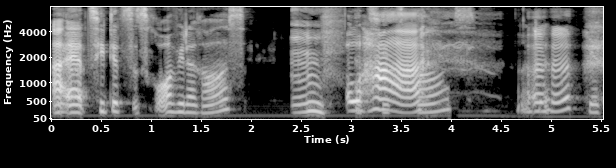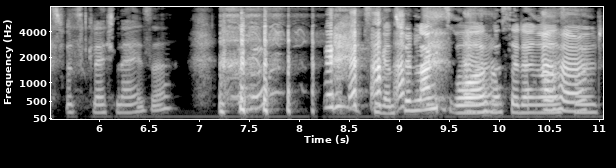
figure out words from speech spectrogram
Ah, Ja. er zieht jetzt das Rohr wieder raus. Mm, Oha. raus. Aha. jetzt wird's gleich leise. Aha. Das ist ein ganz schön langes Rohr, Aha. was er da rausholt.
